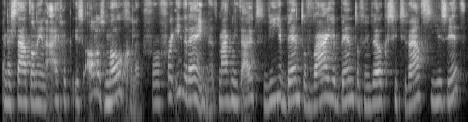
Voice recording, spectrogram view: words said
En daar staat dan in, eigenlijk is alles mogelijk voor, voor iedereen. Het maakt niet uit wie je bent of waar je bent of in welke situatie je zit.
